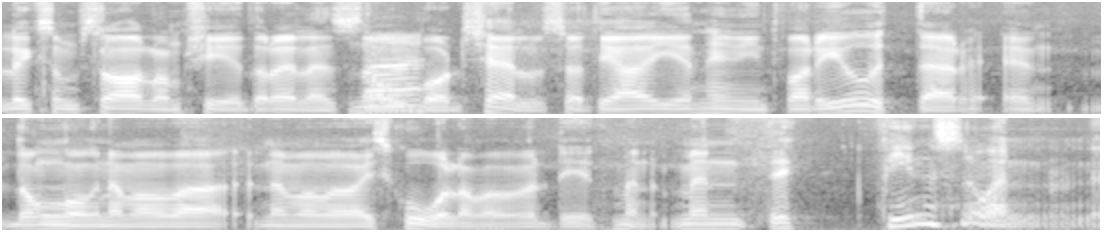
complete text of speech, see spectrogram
liksom slalomskidor eller en snowboard Nej. själv. Så att jag har egentligen inte varit ute där en, någon gång när man var, när man var i skolan. Var dit. Men, men det finns nog en,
